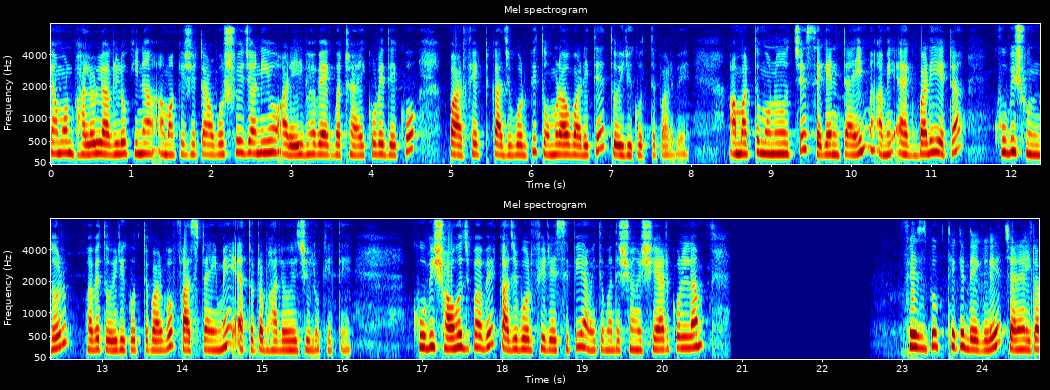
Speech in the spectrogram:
কেমন ভালো লাগল কি না আমাকে সেটা অবশ্যই জানিও আর এইভাবে একবার ট্রাই করে দেখো। পারফেক্ট কাজু বরফি তোমরাও বাড়িতে তৈরি করতে পারবে। আমার তো মনে হচ্ছে সেকেন্ড টাইম আমি একবারই এটা খুবই সুন্দরভাবে তৈরি করতে পারব। ফার্স্ট টাইমে এতটা ভালো হয়েছিল খেতে। খুবই সহজভাবে কাজু বরফির রেসিপি আমি তোমাদের সঙ্গে শেয়ার করলাম। ফেসবুক থেকে দেখলে চ্যানেলটা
